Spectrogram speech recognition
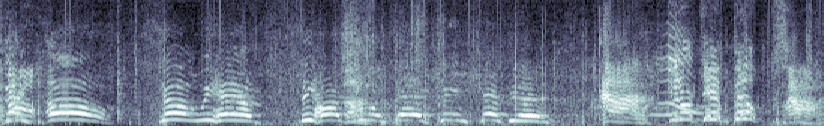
three. Oh, no, we have the hardcore tag team champion. Ah, get our damn belts. Ah.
